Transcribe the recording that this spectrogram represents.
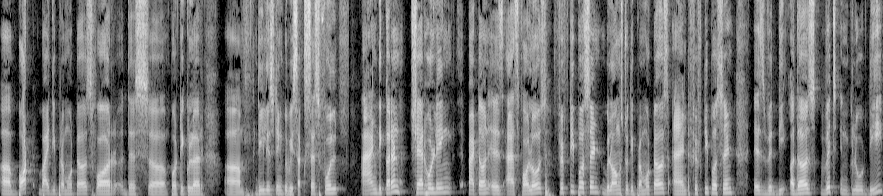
uh, bought by the promoters for this uh, particular um, delisting to be successful. And the current shareholding pattern is as follows 50% belongs to the promoters, and 50% is with the others, which include the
